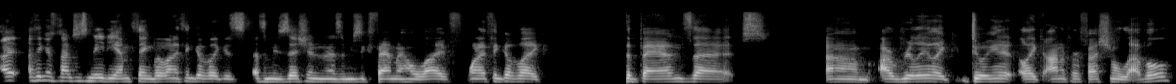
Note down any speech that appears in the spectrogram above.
I, I think it's not just an EDM thing, but when I think of like as, as a musician and as a music fan my whole life, when I think of like the bands that um are really like doing it like on a professional level,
